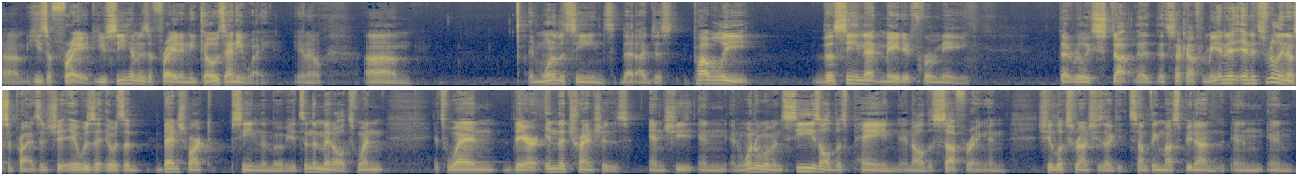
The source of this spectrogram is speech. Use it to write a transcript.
Um, he's afraid. You see him as afraid, and he goes anyway. You know, um, and one of the scenes that I just probably the scene that made it for me that really stuck that, that stuck out for me, and, it, and it's really no surprise. It, it was a, it was a benchmark scene in the movie. It's in the middle. It's when it's when they're in the trenches and she and, and Wonder Woman sees all this pain and all the suffering and she looks around. She's like, something must be done. And and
